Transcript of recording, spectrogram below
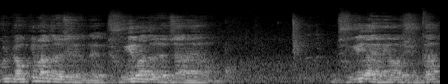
물 몇 개 만들어지는데 두 개 만들어졌잖아요. 두 개가 영향을 줄까?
